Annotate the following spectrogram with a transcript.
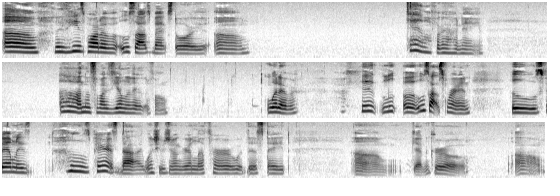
Um, he's part of Usopp's backstory. Um, damn, I forgot her name. Oh, I know somebody's yelling at the phone. Whatever. His uh, Usopp's friend, whose family's, whose parents died when she was younger and left her with this state. Um, Captain Kuro, um,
